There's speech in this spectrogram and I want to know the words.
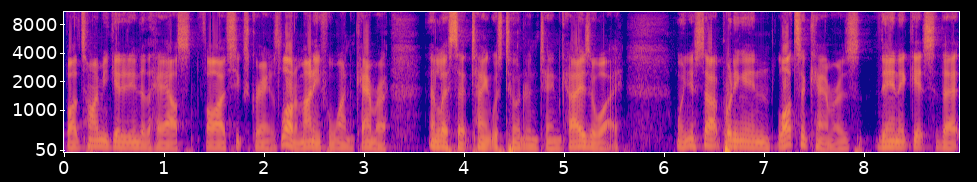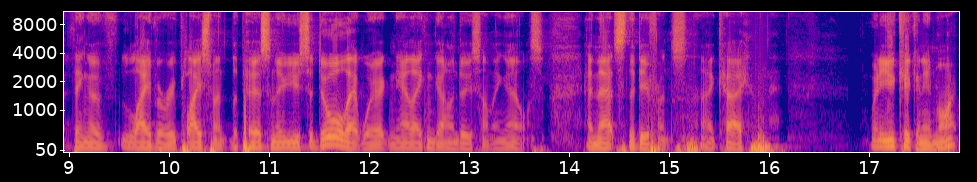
by the time you get it into the house, five, six grand. It's a lot of money for one camera, unless that tank was 210 k's away. When you start putting in lots of cameras, then it gets to that thing of labour replacement. The person who used to do all that work, now they can go and do something else. And that's the difference. Okay. When are you kicking in, Mike?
